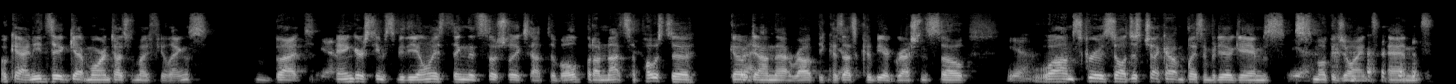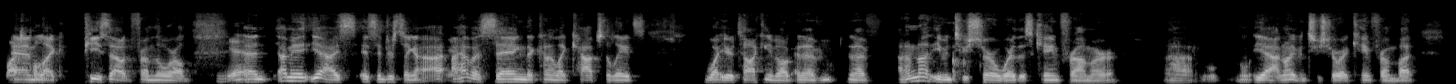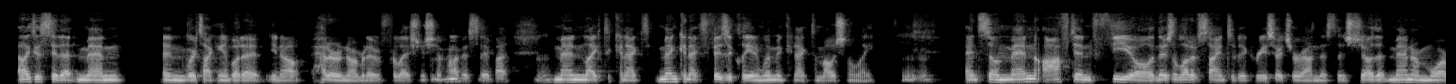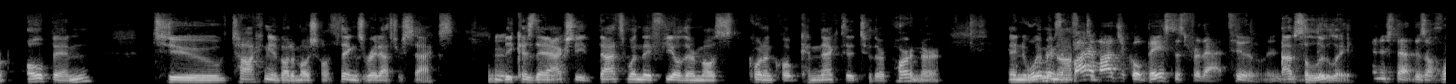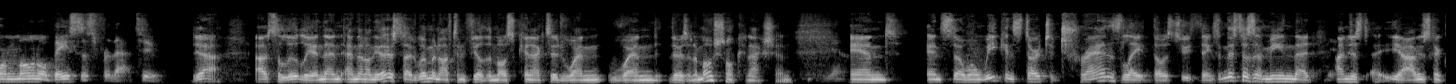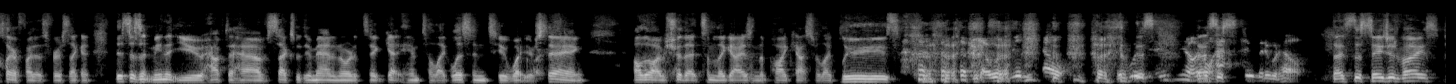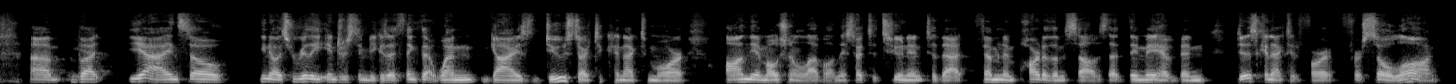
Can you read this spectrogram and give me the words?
okay, I need to get more in touch with my feelings, but yeah. anger seems to be the only thing that's socially acceptable, but I'm not supposed to go right. down that route because yeah. that could be aggression. So, yeah, well, I'm screwed. So I'll just check out and play some video games, yeah. smoke a joint, and and like peace out from the world. Yeah, and I mean, yeah, it's it's interesting. I, I have a saying that kind of like encapsulates what you're talking about, and I've and I've and I'm not even too sure where this came from, or uh, yeah, I'm not even too sure where it came from, but I like to say that men, and we're talking about a you know heteronormative relationship, mm-hmm. obviously, but mm-hmm. men like to connect. Men connect physically, and women connect emotionally. Mm-hmm. And so men often feel, and there's a lot of scientific research around this that show that men are more open to talking about emotional things right after sex mm-hmm. because they actually that's when they feel they're most quote unquote connected to their partner and well, women there's a biological basis for that too and absolutely finish that there's a hormonal basis for that too yeah absolutely and then and then on the other side women often feel the most connected when when there's an emotional connection yeah. and and so when we can start to translate those two things and this doesn't mean that yeah. i'm just yeah i'm just going to clarify this for a second this doesn't mean that you have to have sex with your man in order to get him to like listen to what you're saying Although I'm sure that some of the guys on the podcast are like, please. that would really help. It would, this, you know, that's the, to, but it would help. That's the sage advice. Um, yeah. But yeah, and so, you know, it's really interesting because I think that when guys do start to connect more on the emotional level and they start to tune into that feminine part of themselves that they may have been disconnected for for so long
